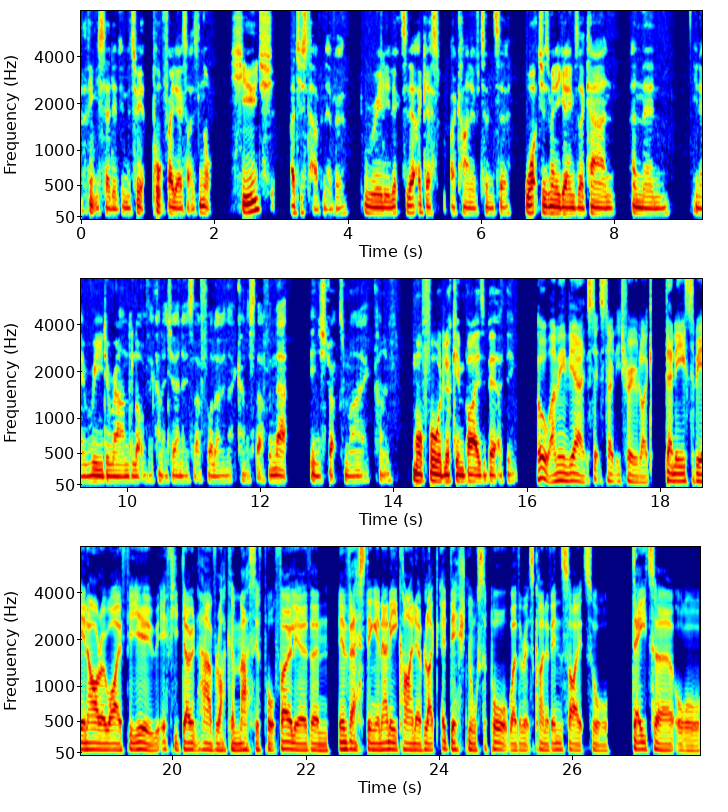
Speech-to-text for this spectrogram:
I think you said it in the tweet. Portfolio size is not huge. I just have never really looked at it. I guess I kind of tend to watch as many games as I can and then you know read around a lot of the kind of journals that I follow and that kind of stuff, and that instructs my kind of more forward-looking buys a bit. I think. Cool. I mean, yeah, it's, it's totally true. Like there needs to be an ROI for you. If you don't have like a massive portfolio, then investing in any kind of like additional support, whether it's kind of insights or data or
